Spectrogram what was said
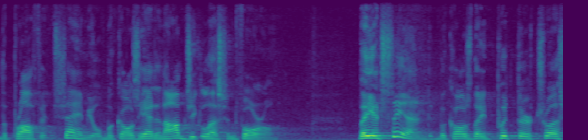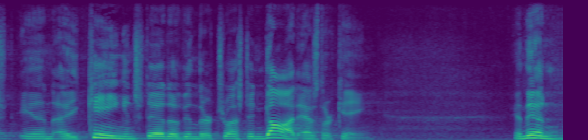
the prophet Samuel because he had an object lesson for them. They had sinned because they'd put their trust in a king instead of in their trust in God as their king. And then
